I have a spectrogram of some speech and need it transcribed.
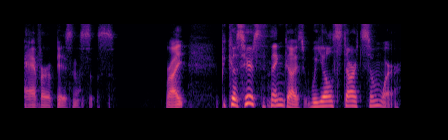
ever businesses. Right? Because here's the thing, guys we all start somewhere.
